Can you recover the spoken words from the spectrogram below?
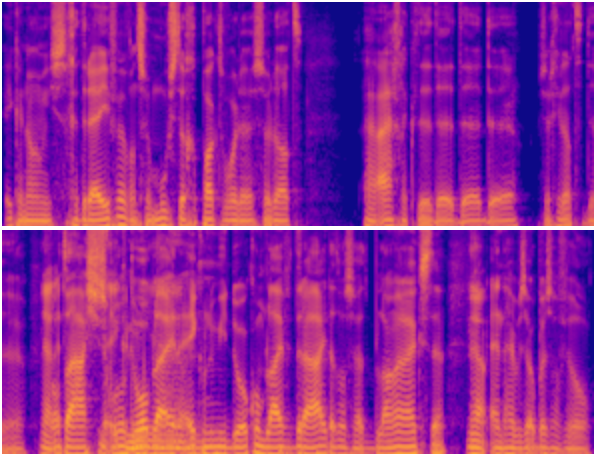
economisch gedreven, want ze moesten gepakt worden zodat eh, eigenlijk de, de, de, de, zeg je dat, de plantages konden economie, doorblijven en de eh, economie door kon blijven draaien. Dat was het belangrijkste. Ja. En daar hebben ze ook best wel veel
